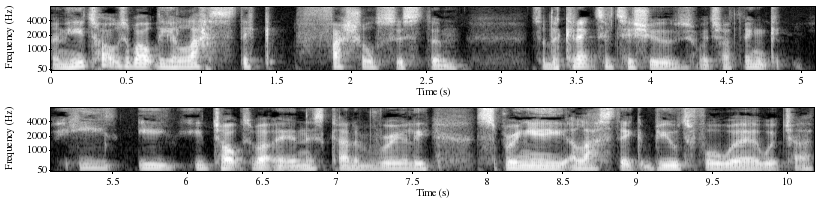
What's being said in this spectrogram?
and he talks about the elastic fascial system. So the connective tissues, which I think he he he talks about it in this kind of really springy, elastic, beautiful way, which I,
